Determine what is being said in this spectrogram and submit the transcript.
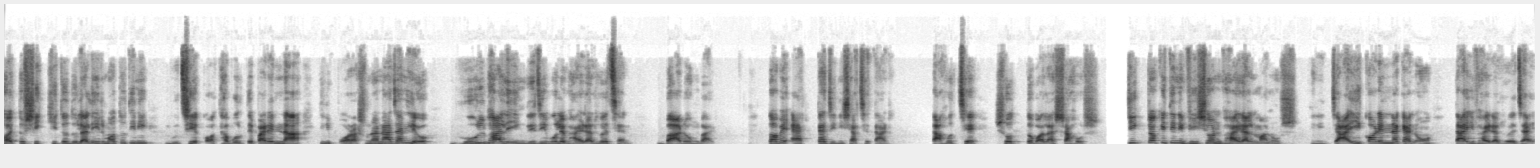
হয়তো শিক্ষিত দুলালির মতো তিনি গুছিয়ে কথা বলতে পারেন না। তিনি পড়াশোনা না জানলেও ভুলভাল ইংরেজি বলে ভাইরাল হয়েছেন বারংবার। তবে একটা জিনিস আছে তার, তা হচ্ছে সত্য বলার সাহস। টিকটকে তিনি ভীষণ ভাইরাল মানুষ। তিনি যাই করেন না কেন, তাই ভাইরাল হয়ে যায়।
